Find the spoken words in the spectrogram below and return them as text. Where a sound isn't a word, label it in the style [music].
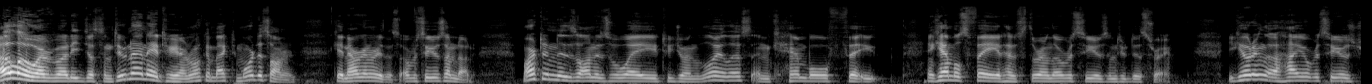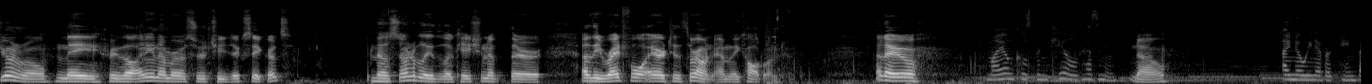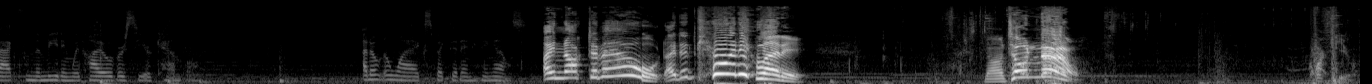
Hello everybody, Justin2982 here, and welcome back to more Dishonored. Okay, now we're gonna read this. Overseers Undone. Martin is on his way to join the Loyalists, and Campbell fate and Campbell's fate has thrown the Overseers into disarray. Decoding the High Overseer's journal may reveal any number of strategic secrets, most notably the location of their of the rightful heir to the throne, Emily Kaldwin. Hello. My uncle's been killed, hasn't he? No. I know he never came back from the meeting with High Overseer Campbell. I don't know why I expected anything else. I knocked him out! I didn't [laughs] kill anybody! Not until now! Fuck you.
